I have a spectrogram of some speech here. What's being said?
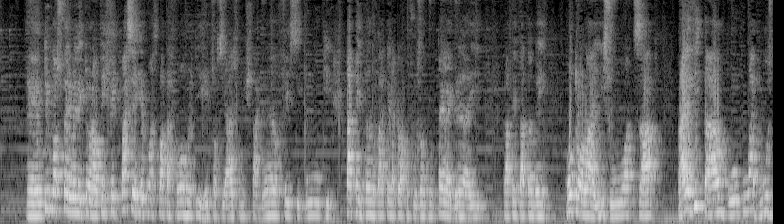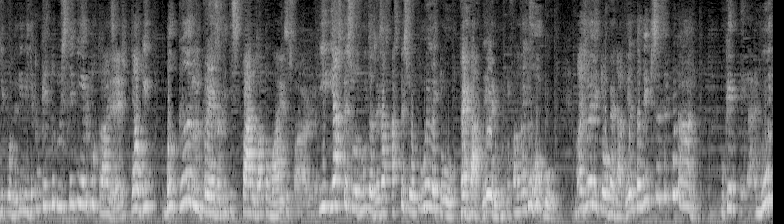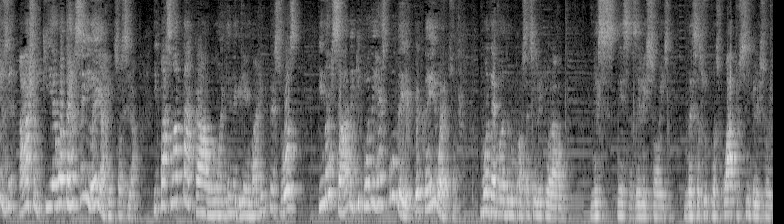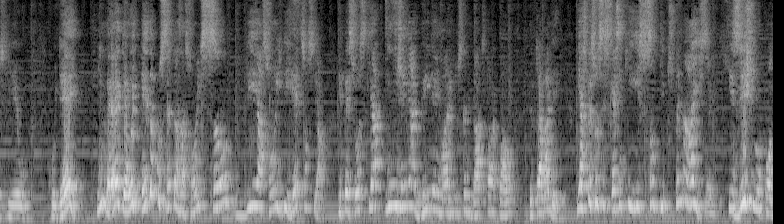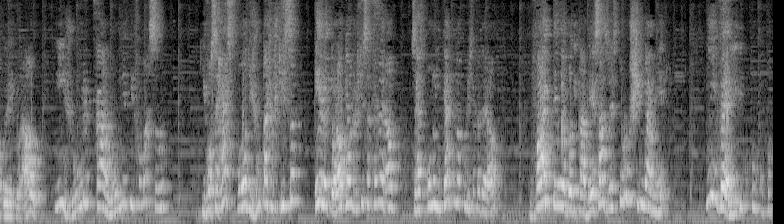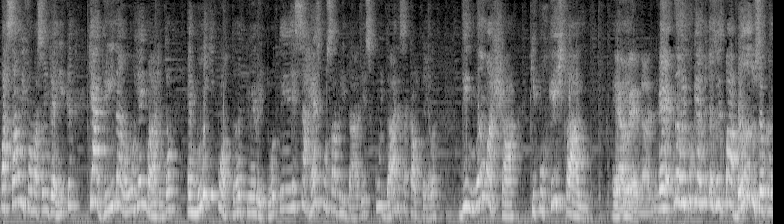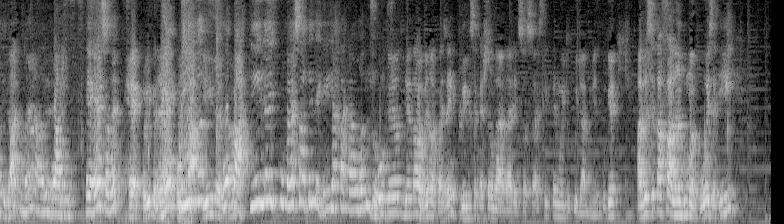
É, o Tribunal Superior Eleitoral tem feito parceria com as plataformas de redes sociais como Instagram, Facebook, está tentando, está tendo aquela confusão com o Telegram aí, para tentar também controlar isso, o WhatsApp, para evitar um pouco o abuso de poder de mídia, porque tudo isso tem dinheiro por trás. É. Tem alguém bancando empresas de disparos automáticos Disparo, né? e, e as pessoas, muitas vezes, as, as pessoas, o eleitor verdadeiro, não estou falando aí do robô, mas o eleitor verdadeiro também precisa ter cuidado. Porque eh, muitos acham que é uma terra sem lei a rede social. E passam a atacar a honra denegrir a imagem de pessoas e não sabem que podem responder. Eu tenho, Edson, uma demanda no processo eleitoral nesses- nessas eleições, nessas últimas quatro, cinco eleições que eu cuidei, em média, 80% das ações são de ações de rede social. de pessoas que atingem e agridem a imagem dos candidatos para a qual eu trabalhei. E as pessoas se esquecem que isso são tipos penais. É Existe no Código Eleitoral injúria, calúnia e difamação. E você responde junto à Justiça Eleitoral, que é a Justiça Federal. Você responde um inquérito na Polícia Federal, vai ter uma dor de cabeça, às vezes por um xingamento inverídico, por, por passar uma informação inverídica que agrida a honra e a imagem. Então, é muito importante que o eleitor tenha essa responsabilidade, esse cuidado, essa cautela de não achar que porque está aí é, é a verdade, né? É, não, e porque muitas vezes babando o seu candidato, né? A linguagem é essa, né? Replica, né? Replica, compartilha, compartilha e começa a denegrir e atacar a honra dos outros. Porque outro dia eu tava vendo, rapaz, é incrível essa questão da, das redes sociais, tem que ter muito cuidado mesmo. Porque às vezes você está falando uma coisa e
